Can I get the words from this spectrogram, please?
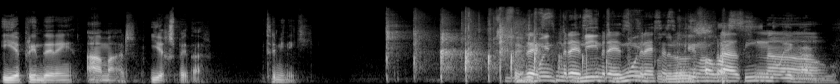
e aprenderem a amar e a respeitar. Termino aqui. Merece, muito merece, bonito, merece, muito merece essa poderoso. Fala frase. assim, não. não é gago.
